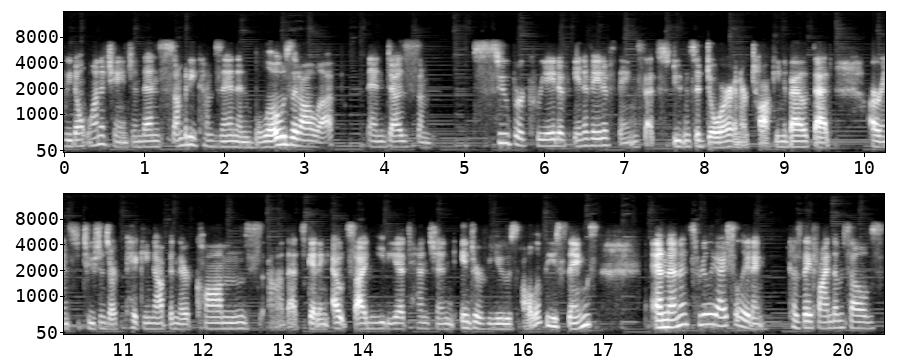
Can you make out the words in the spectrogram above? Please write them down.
we don't want to change and then somebody comes in and blows it all up and does some super creative innovative things that students adore and are talking about that our institutions are picking up in their comms uh, that's getting outside media attention interviews all of these things and then it's really isolating because they find themselves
